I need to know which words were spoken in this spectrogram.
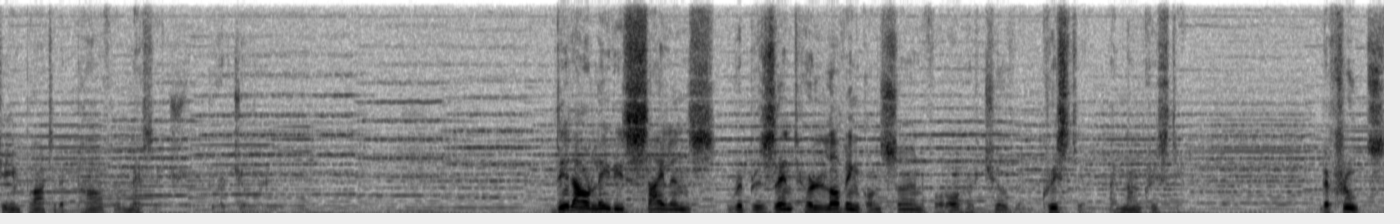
she imparted a powerful message to her children. Did Our Lady's silence represent her loving concern for all her children, Christian and non Christian? The fruits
